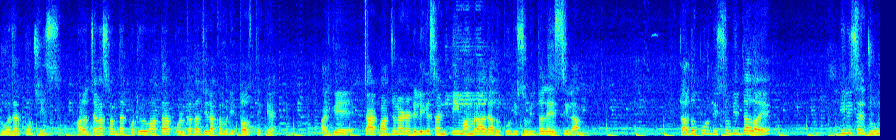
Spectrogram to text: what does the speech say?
দু হাজার পঁচিশ ভারত জাগা সান্তার কঠিমাতা কলকাতা জেলা কমিটির তরফ থেকে আজকে চার পাঁচজনের একটা ডেলিগেশন টিম আমরা যাদবপুর বিশ্ববিদ্যালয়ে এসেছিলাম। যাদবপুর বিশ্ববিদ্যালয়ে তিরিশে জুন,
